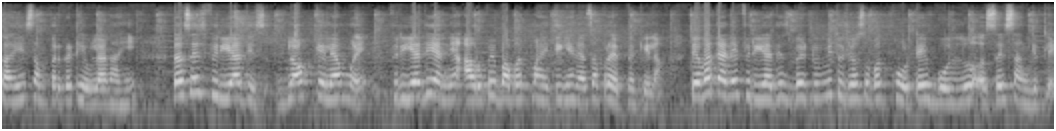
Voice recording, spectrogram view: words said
काही संपर्क ठेवला नाही. तसेच फिर्यादीस ब्लॉक केल्यामुळे फिर्यादी यांनी आरोपीबाबत माहिती घेण्याचा प्रयत्न केला. तेव्हा त्याने फिर्यादीस भेटून मी तुझ्यासोबत खोटे बोललो असे सांगितले.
